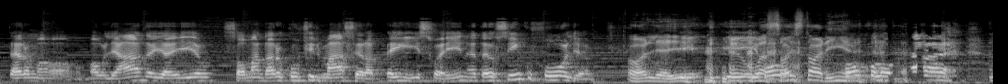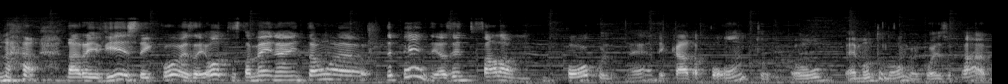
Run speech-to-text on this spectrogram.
deram uma, uma olhada e aí eu só mandaram confirmar se era bem isso aí, né? Deu cinco folhas. Olha aí, e, e uma vou, só historinha. Vou colocar na, na, revista e coisa, e outros também, né? Então, uh, depende, a gente fala um pouco né, de cada ponto, ou é muito longa a coisa. Ah,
